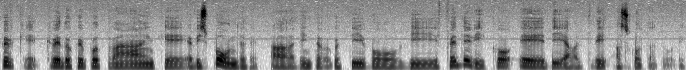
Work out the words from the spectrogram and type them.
perché credo che potrà anche rispondere all'interrogativo di Federico e di altri ascoltatori.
